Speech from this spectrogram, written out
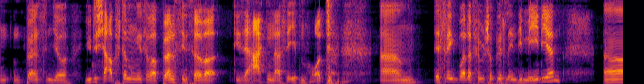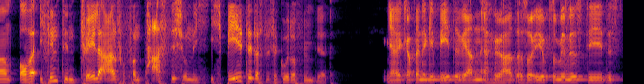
und, und Bernstein ja jüdische Abstammung ist, aber Bernstein selber diese Hakennase eben hat. ähm, deswegen war der Film schon ein bisschen in die Medien. Ähm, aber ich finde den Trailer einfach fantastisch und ich, ich bete, dass das ein guter Film wird. Ja, ich glaube, deine Gebete werden erhört. Also ich habe zumindest die, das,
